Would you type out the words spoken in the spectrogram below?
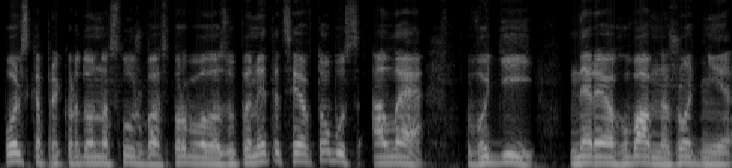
Польська прикордонна служба спробувала зупинити цей автобус, але водій не реагував на жодні е,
